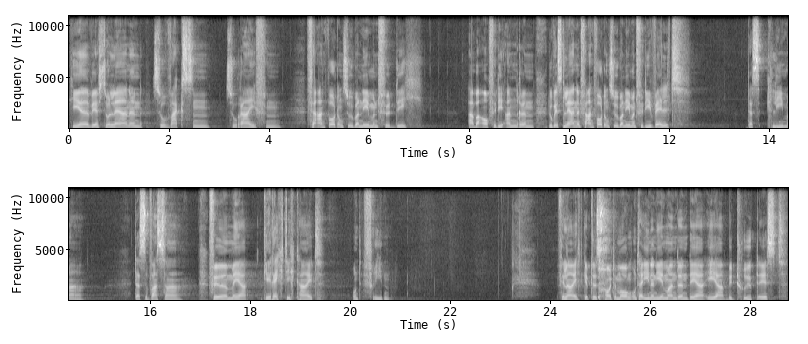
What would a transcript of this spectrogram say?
Hier wirst du lernen zu wachsen, zu reifen, Verantwortung zu übernehmen für dich, aber auch für die anderen. Du wirst lernen, Verantwortung zu übernehmen für die Welt, das Klima, das Wasser, für mehr Gerechtigkeit und Frieden. Vielleicht gibt es heute Morgen unter Ihnen jemanden, der eher betrübt ist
